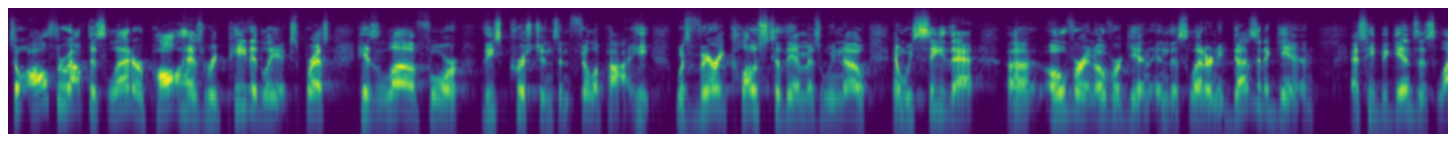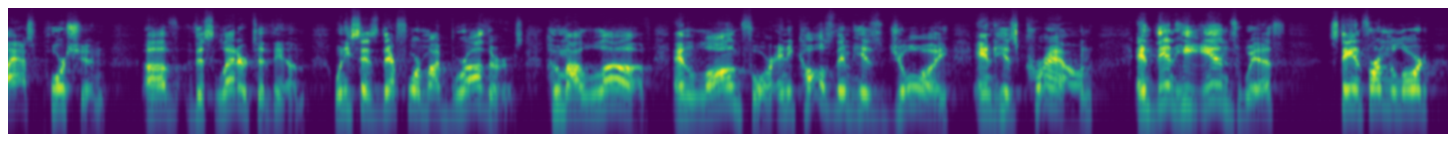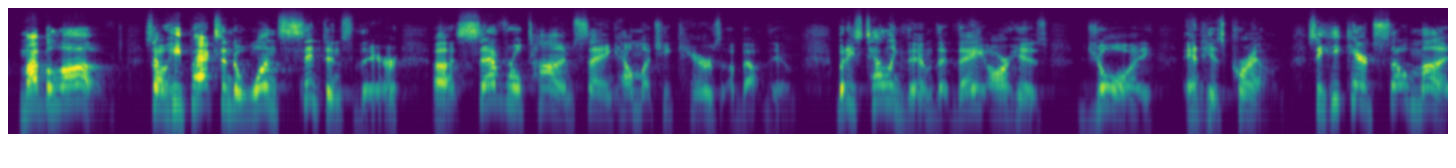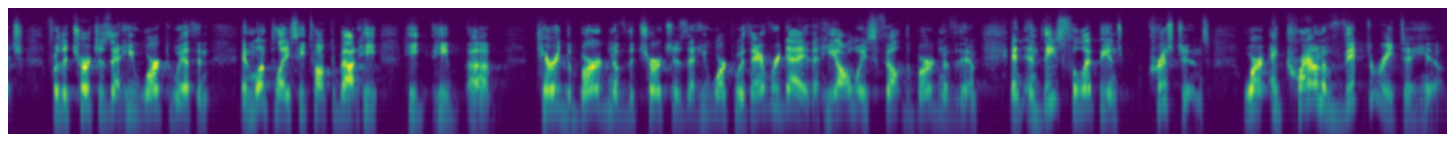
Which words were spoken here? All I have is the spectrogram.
So, all throughout this letter, Paul has repeatedly expressed his love for these Christians in Philippi. He was very close to them, as we know, and we see that uh, over and over again in this letter. And he does it again as he begins this last portion of this letter to them when he says, Therefore, my brothers, whom I love and long for, and he calls them his joy and his crown. And then he ends with, Stand firm in the Lord, my beloved. So he packs into one sentence there uh, several times saying how much he cares about them. But he's telling them that they are his joy and his crown. See, he cared so much for the churches that he worked with. And in one place, he talked about he, he, he uh, carried the burden of the churches that he worked with every day, that he always felt the burden of them. And, and these Philippians Christians were a crown of victory to him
